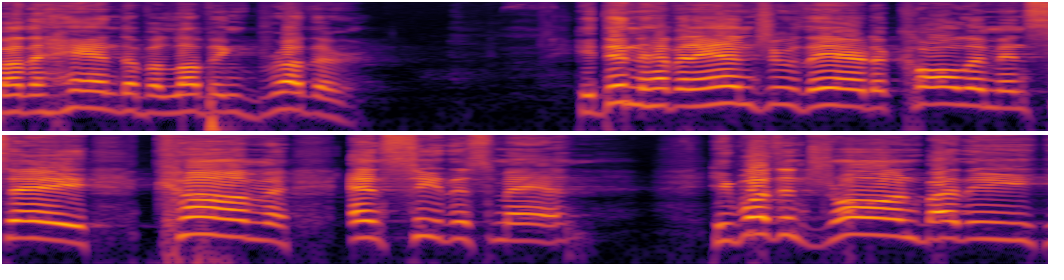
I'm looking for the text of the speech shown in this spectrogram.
by the hand of a loving brother. He didn't have an Andrew there to call him and say, Come and see this man. He wasn't drawn by the,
